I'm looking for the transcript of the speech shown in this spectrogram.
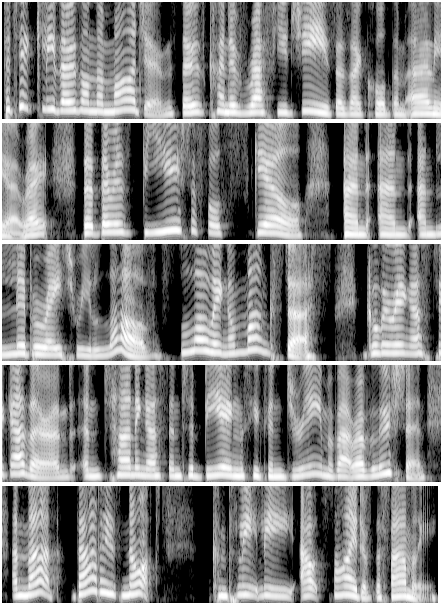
particularly those on the margins, those kind of refugees, as I called them earlier, right? That there is beautiful skill and and and liberatory love flowing amongst us gluing us together and and turning us into beings who can dream about revolution and that that is not completely outside of the family.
